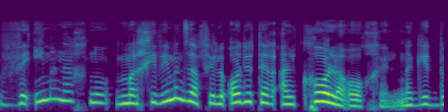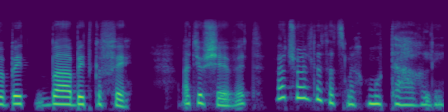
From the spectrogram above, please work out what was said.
ואם אנחנו מרחיבים את זה אפילו עוד יותר על כל האוכל, נגיד בבית, בבית קפה, את יושבת ואת שואלת את עצמך, מותר לי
